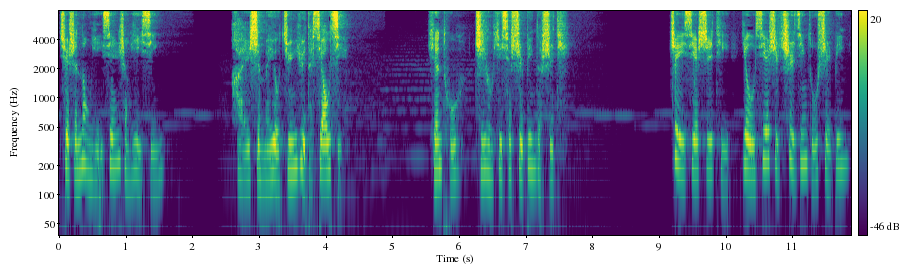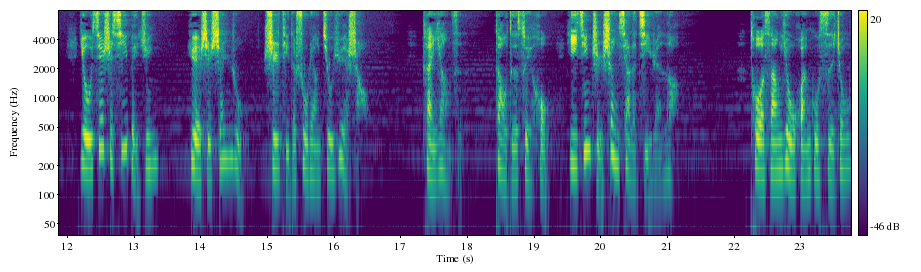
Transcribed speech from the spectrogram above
却是弄影先生一行，还是没有君玉的消息。沿途只有一些士兵的尸体，这些尸体有些是赤金族士兵。有些是西北军，越是深入，尸体的数量就越少。看样子，道德最后已经只剩下了几人了。拓桑又环顾四周，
